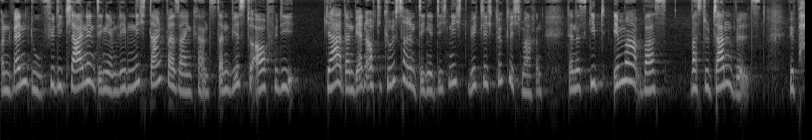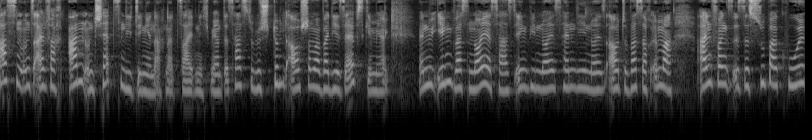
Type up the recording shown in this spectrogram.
Und wenn du für die kleinen Dinge im Leben nicht dankbar sein kannst, dann wirst du auch für die, ja, dann werden auch die größeren Dinge dich nicht wirklich glücklich machen. Denn es gibt immer was was du dann willst. Wir passen uns einfach an und schätzen die Dinge nach einer Zeit nicht mehr. Und das hast du bestimmt auch schon mal bei dir selbst gemerkt. Wenn du irgendwas Neues hast, irgendwie ein neues Handy, ein neues Auto, was auch immer. Anfangs ist es super cool,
